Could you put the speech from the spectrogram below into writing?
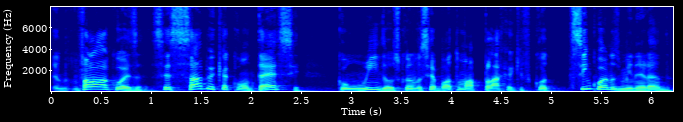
vou falar uma coisa. Você sabe o que acontece com o Windows quando você bota uma placa que ficou cinco anos minerando?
